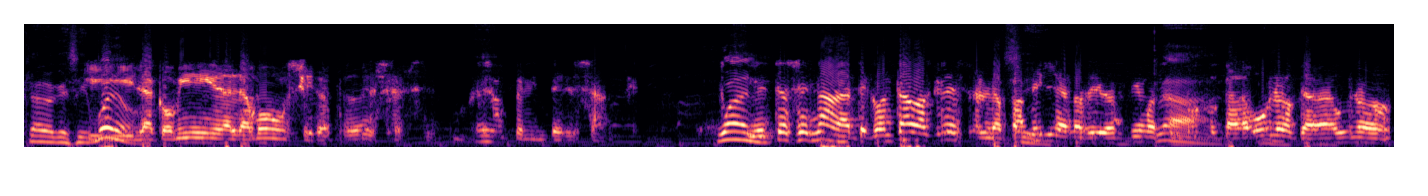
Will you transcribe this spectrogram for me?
claro que sí. Y Bueno, la comida, la música, todo eso es Eh, súper interesante. Y entonces nada, te contaba que eso, en la Sí. familia nos divertimos Claro. un poco cada uno, cada uno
